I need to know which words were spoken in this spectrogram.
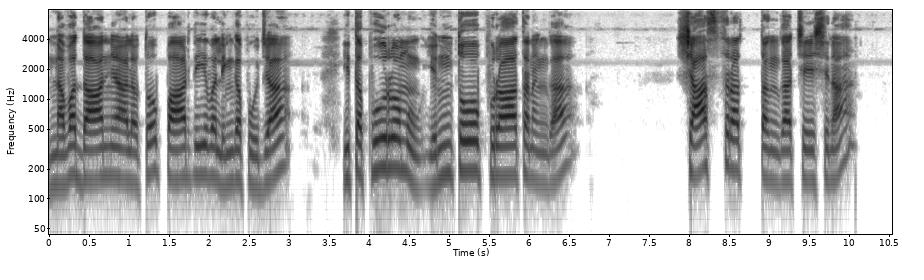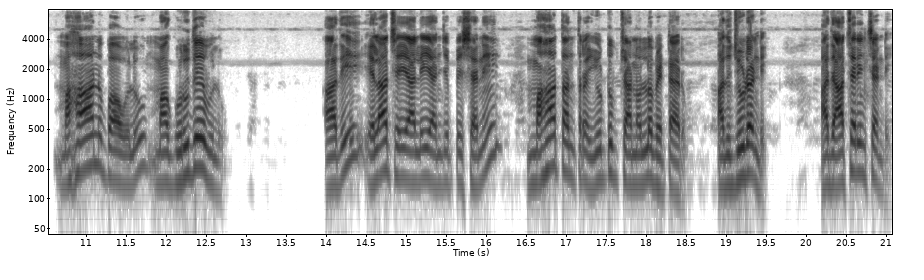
నవధాన్యాలతో పార్థివలింగ పూజ ఇత పూర్వము ఎంతో పురాతనంగా శాస్త్ర శాస్త్రత్వంగా చేసిన మహానుభావులు మా గురుదేవులు. అది ఎలా చేయాలి అని చెప్పేసి అని మహాతంత్ర యూట్యూబ్ ఛానల్లో పెట్టారు. అది చూడండి. అది ఆచరించండి.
